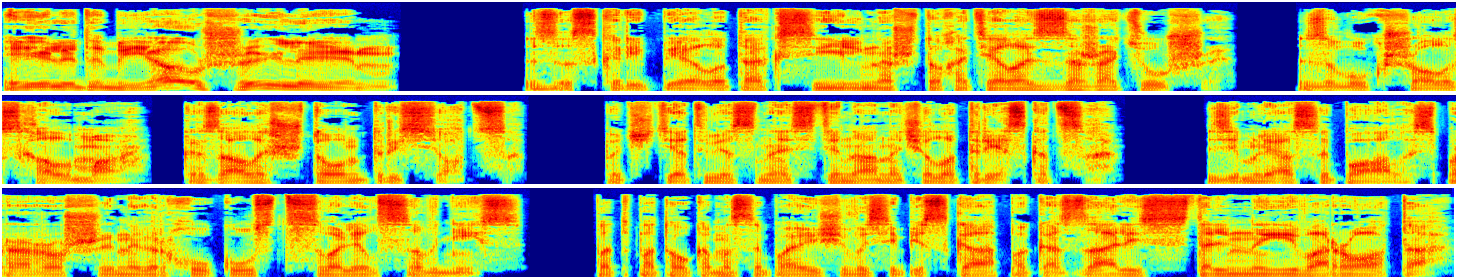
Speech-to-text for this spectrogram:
«Или ты бьешь, или...» Заскрипело так сильно, что хотелось зажать уши. Звук шел из холма. Казалось, что он трясется. Почти отвесная стена начала трескаться. Земля осыпалась, проросший наверху куст свалился вниз. Под потоком осыпающегося песка показались стальные ворота.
